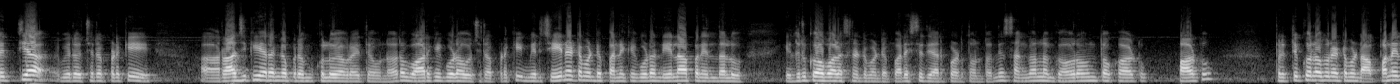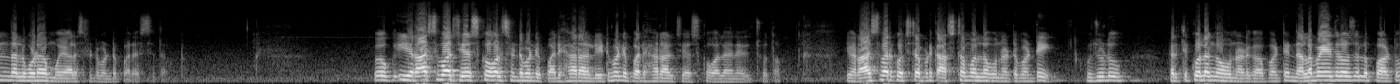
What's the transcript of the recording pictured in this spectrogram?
రీత్యా మీరు వచ్చేటప్పటికీ రాజకీయ రంగ ప్రముఖులు ఎవరైతే ఉన్నారో వారికి కూడా వచ్చేటప్పటికి మీరు చేయనటువంటి పనికి కూడా నీలాప నిందలు ఎదుర్కోవాల్సినటువంటి పరిస్థితి ఏర్పడుతుంటుంది. సంఘంలో గౌరవంతో పాటు పాటు ప్రతికూలమైనటువంటి అపనిందలు కూడా మోయాల్సినటువంటి పరిస్థితి ఉంటుంది. ఈ రాశి వారు చేసుకోవాల్సినటువంటి పరిహారాలు ఎటువంటి పరిహారాలు చేసుకోవాలి అనేది చూద్దాం. ఇక రాశి వారికి వచ్చేటప్పటికి అష్టమంలో ఉన్నటువంటి కుజుడు ప్రతికూలంగా ఉన్నాడు కాబట్టి నలభై ఐదు రోజుల పాటు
